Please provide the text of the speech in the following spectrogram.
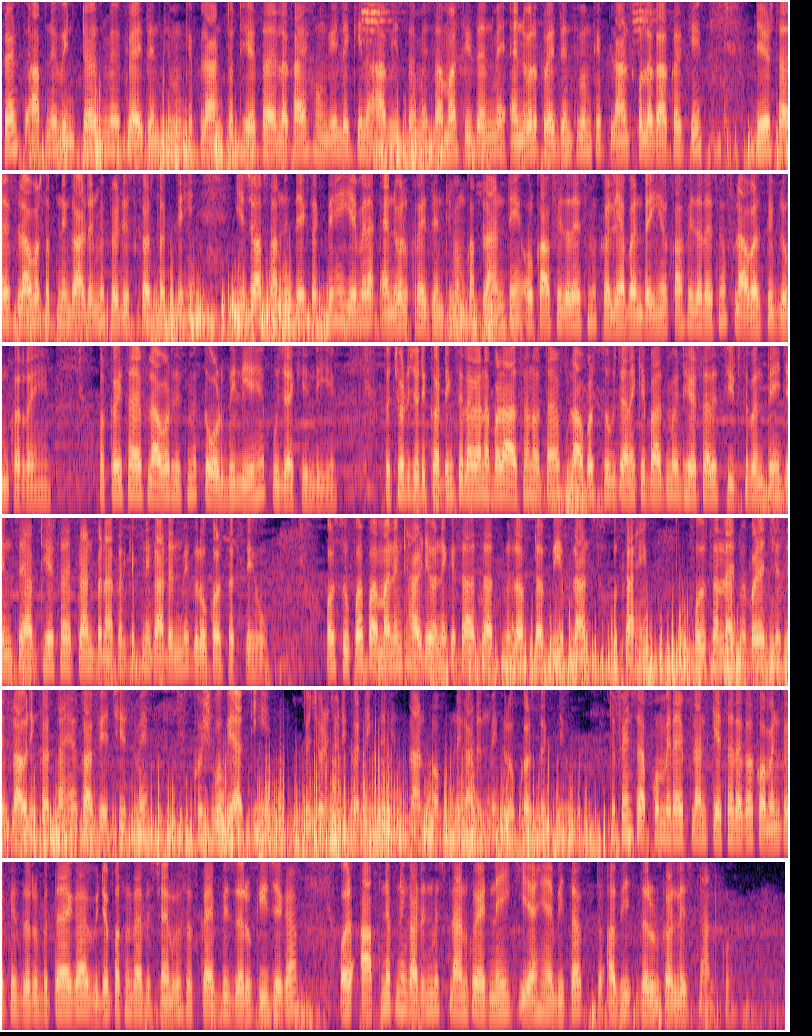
Friends, आपने winters में chrysanthemum के प्लांट तो ढेर सारे लगाए होंगे, लेकिन आप इस समय समर सीज़न में एनुअल क्राइजेंथेमम के प्लांट्स को लगा करके ढेर सारे फ्लावर्स अपने गार्डन में प्रोड्यूस कर सकते हैं। ये जो आप सामने देख सकते हैं, ये मेरा एनुअल क्राइजेंथेमम का प्लांट है और काफ़ी ज़्यादा इसमें कलियाँ बन रही हैं और काफ़ी ज़्यादा इसमें फ्लावर्स भी ब्लूम कर रहे हैं और कई सारे फ्लावर्स इसमें तोड़ भी लिए हैं पूजा के लिए। तो छोटी छोटी कटिंग से लगाना बड़ा आसान होता है फ्लावर्स सूख जाने के बाद में ढेर सारे सीड्स बनते हैं, जिनसे आप ढेर सारे प्लांट बना करके अपने गार्डन में ग्रो कर सकते हो। और सुपर परमानेंट हार्डी होने के साथ साथ में रफ टफ भी प्लांट्स होता है। फुल सनलाइट में बड़े अच्छे से फ्लावरिंग करता है और काफ़ी अच्छी इसमें खुशबू भी आती है। तो छोटी छोटी कटिंग से भी इस प्लांट को अपने गार्डन में ग्रो कर सकते हो। तो फ्रेंड्स, आपको मेरा ये प्लांट कैसा लगा कमेंट करके ज़रूर बताएगा। वीडियो पसंद आए तो चैनल को सब्सक्राइब भी ज़रूर कीजिएगा और आपने अपने गार्डन में इस प्लांट को ऐड नहीं किया है अभी तक तो अभी ज़रूर कर ले इस प्लांट को।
